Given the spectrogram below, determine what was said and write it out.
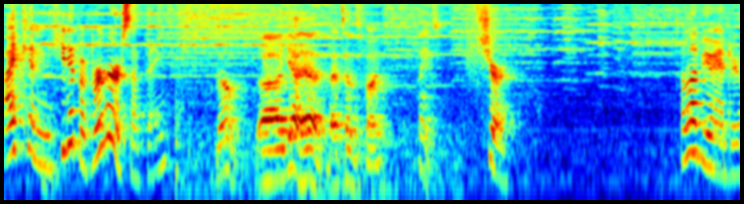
I can heat up a burger or something. No, uh, yeah, yeah, that sounds fine. Thanks. Sure. I love you, Andrew.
